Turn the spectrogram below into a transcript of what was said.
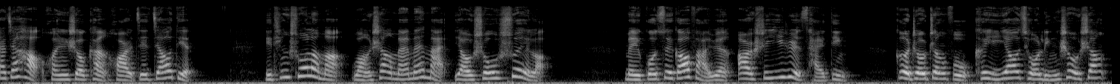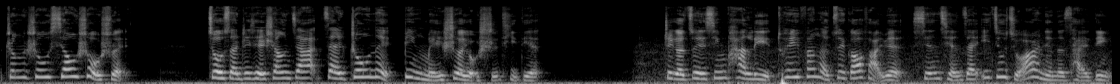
大家好，欢迎收看《华尔街焦点》。你听说了吗？网上买买买要收税了。美国最高法院二十一日裁定，各州政府可以要求零售商征收销售税，就算这些商家在州内并没设有实体店。这个最新判例推翻了最高法院先前在一九九二年的裁定。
